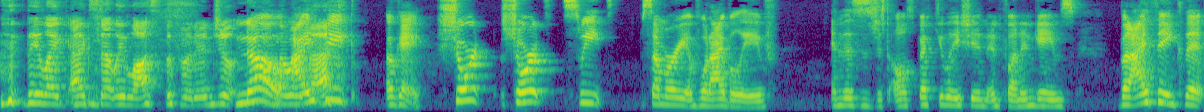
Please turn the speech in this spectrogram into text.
they like accidentally lost the footage. on the No, way I back. think okay, short, short, sweet summary of what I believe, and this is just all speculation and fun and games. But I think that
